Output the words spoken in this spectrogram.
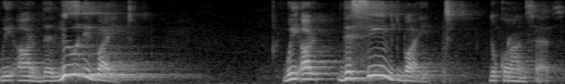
We are deluded by it. We are deceived by it, the Quran says.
